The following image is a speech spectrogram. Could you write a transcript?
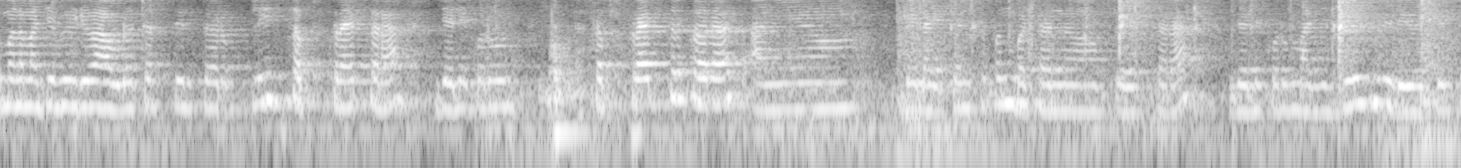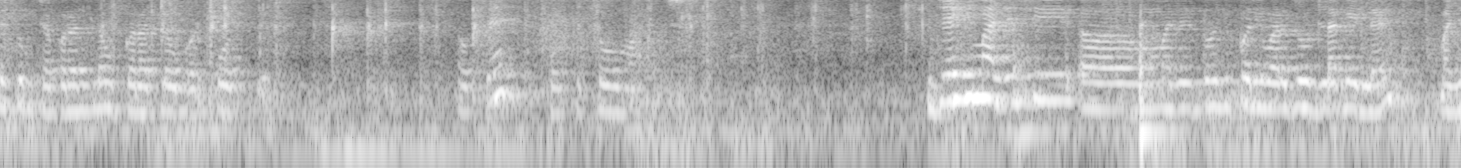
तुम्हाला माझे व्हिडिओ आवडत असतील तर प्लीज सबस्क्राईब करा जेणेकरून सबस्क्राईब तर कराच आणि बेलायकनचं पण बटन प्रेस करा जेणेकरून माझे जे व्हिडिओ येतील ते तुमच्यापर्यंत लवकरात लवकर पोहोचतील. ओके थँक्यू सो मच जे ही माझ्याशी माझे म्हणजे जो ही परिवार जोडला गेला आहे माझे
